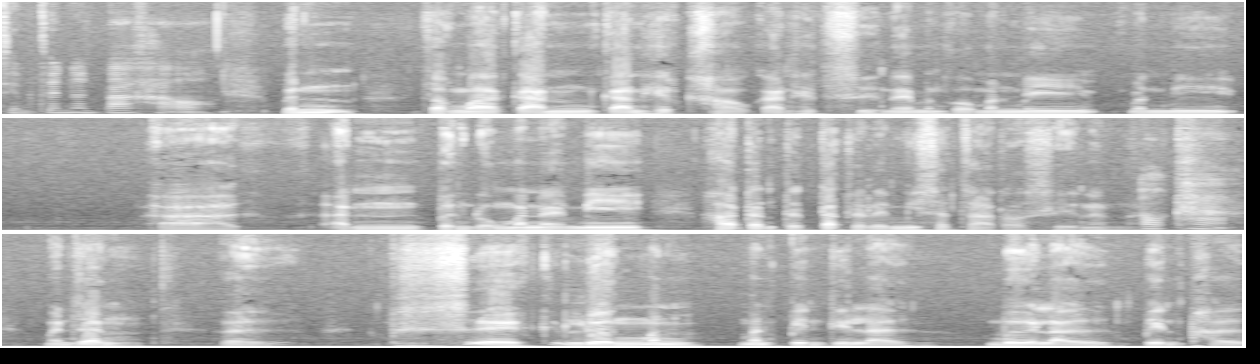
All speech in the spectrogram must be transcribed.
จิมเจ้นนั่นป้าค่ะอ๋อมัน จังว่าการการเฮ็ดข่าวการเฮ็ดสื่อในมันก็มันมีมันมีอ่าอันเปิงหลงมันน่ะมีเฮาตั้งแต่ตักแต่เลยมีสัจจะต่อสื่อนั่นน่ะอ๋อค่ะเหมือนจังเออเอ่อเรื่องมันมันเป็นที่เหลอเบอร์เหลอเป็นเผอ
